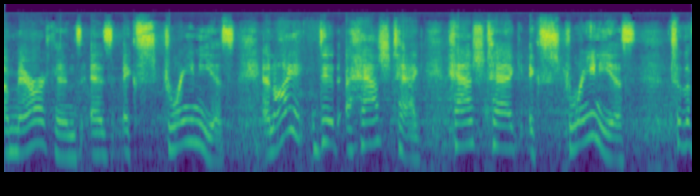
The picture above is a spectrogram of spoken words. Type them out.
Americans as extraneous. And I did a hashtag, hashtag extraneous to the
